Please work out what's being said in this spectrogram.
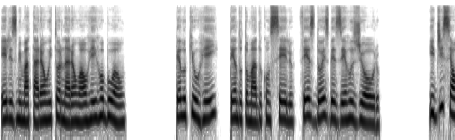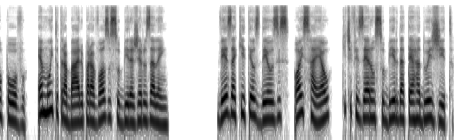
Eles me matarão e tornarão ao rei Roboão. Pelo que o rei, tendo tomado conselho, fez dois bezerros de ouro. E disse ao povo: É muito trabalho para vós o subir a Jerusalém. Vês aqui teus deuses, ó Israel, que te fizeram subir da terra do Egito.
